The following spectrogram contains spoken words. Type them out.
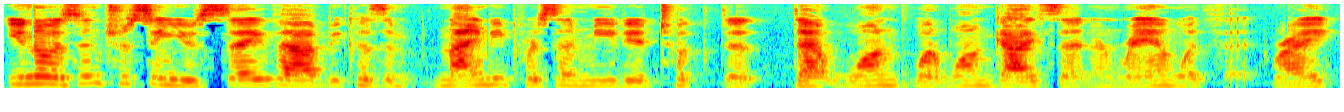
you know it's interesting you say that because ninety percent media took the that one what one guy said and ran with it, right?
